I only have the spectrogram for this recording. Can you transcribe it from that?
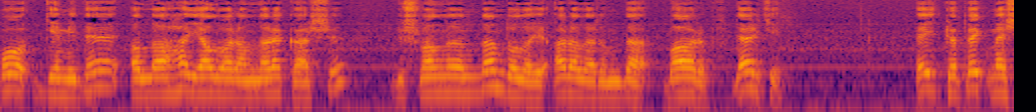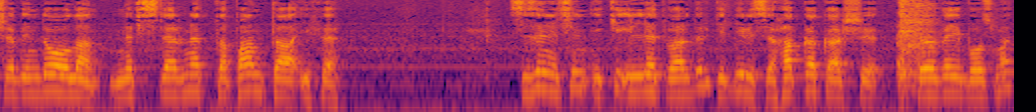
o gemide Allah'a yalvaranlara karşı düşmanlığından dolayı aralarında bağırıp der ki Ey köpek meşrebinde olan nefislerine tapan taife sizin için iki illet vardır ki birisi hakka karşı tövbeyi bozmak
